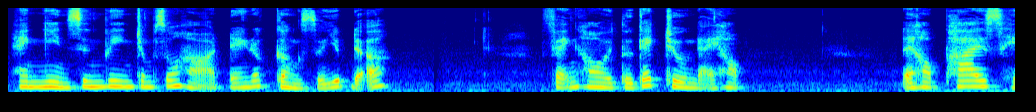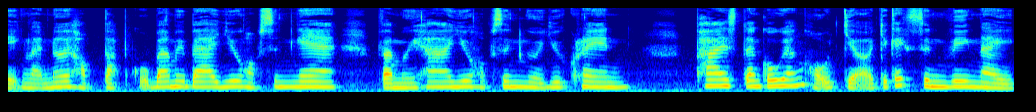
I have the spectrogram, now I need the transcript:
Hàng nghìn sinh viên trong số họ đang rất cần sự giúp đỡ. Phản hồi từ các trường đại học Đại học Pice hiện là nơi học tập của 33 du học sinh Nga và 12 du học sinh người Ukraine. Pice đang cố gắng hỗ trợ cho các sinh viên này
